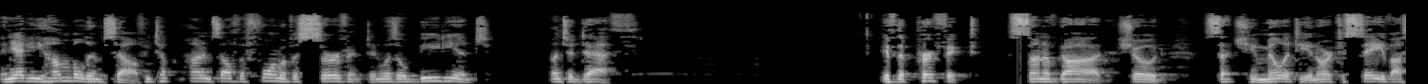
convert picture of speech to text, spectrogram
and yet he humbled himself. He took upon himself the form of a servant and was obedient unto death. If the perfect Son of God showed such humility in order to save us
